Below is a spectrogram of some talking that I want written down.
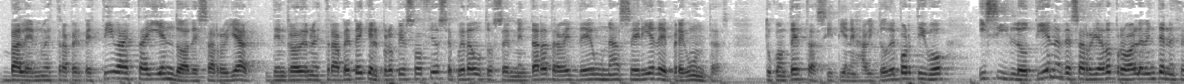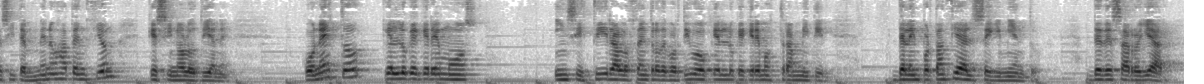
Vale, nuestra perspectiva está yendo a desarrollar dentro de nuestra app que el propio socio se pueda autosegmentar a través de una serie de preguntas. Tú contestas si tienes hábito deportivo y si lo tienes desarrollado probablemente necesites menos atención que si no lo tienes. Con esto, ¿qué es lo que queremos insistir a los centros deportivos? ¿Qué es lo que queremos transmitir? De la importancia del seguimiento, de desarrollar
